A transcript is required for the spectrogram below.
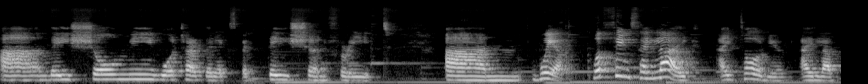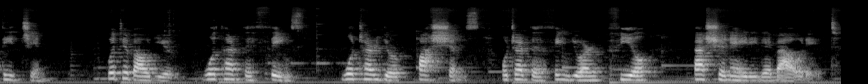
and they show me what are their expectations for it. And well, what things I like? I told you I love teaching. What about you? What are the things? What are your passions? What are the things you are feel passionate about it?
